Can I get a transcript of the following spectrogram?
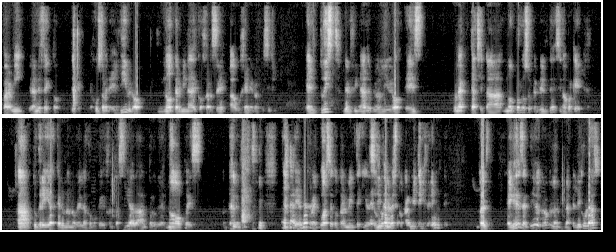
para mí, gran efecto justamente el libro no termina de cogerse a un género específico. El twist del final del primer libro es una cachetada, no por lo sorprendente, sino porque, ah, tú creías que era una novela como que de fantasía, dark, no, pues, te retuerce totalmente, y el segundo libro es totalmente diferente. Entonces, en ese sentido, yo creo que las, las películas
